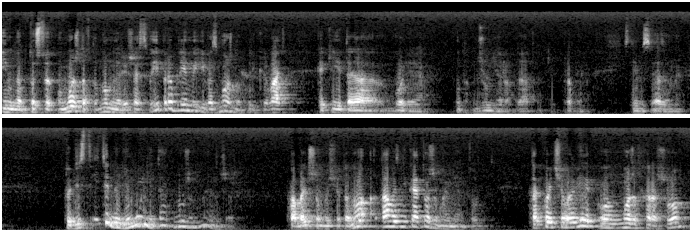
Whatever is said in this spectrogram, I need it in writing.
именно то, что он может автономно решать свои проблемы и, возможно, прикрывать какие-то более, ну, там, джуниоров, да, там, какие-то проблемы с ними связаны, то действительно ему не так нужен менеджер, по большому счету. Но там возникает тоже момент. Такой человек, он может хорошо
